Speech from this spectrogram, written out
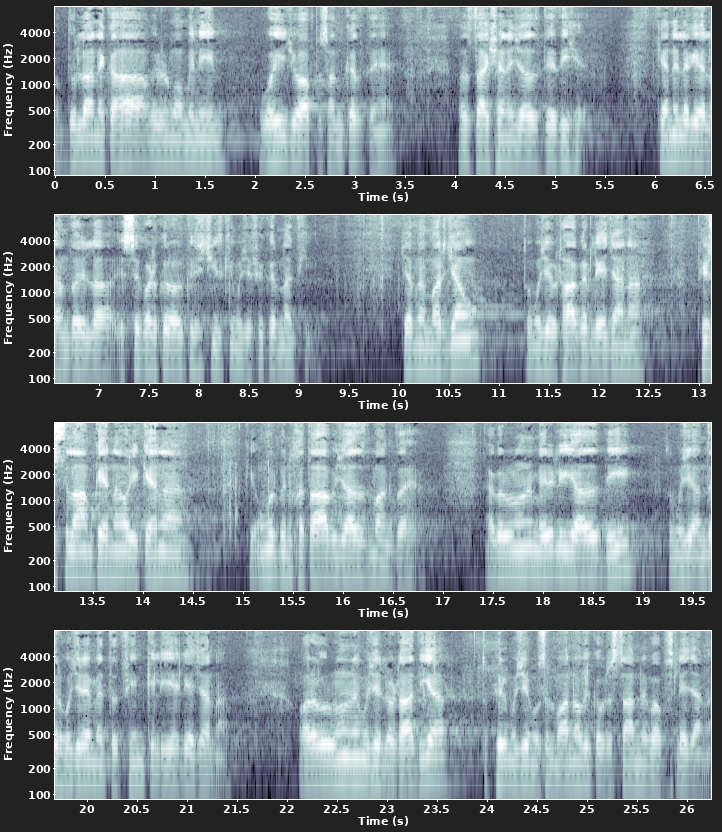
عبداللہ نے کہا، امیر المومنین، وہی جو آپ پسند کرتے ہیں۔ حضرت عائشہ نے اجازت دے دی ہے۔ کہنے لگے، الحمدللہ، اس سے بڑھ کر اور کسی چیز کی مجھے فکر نہ تھی۔ جب میں مر جاؤں تو مجھے اٹھا کر لے جانا۔ پھر سلام کہنا اور یہ کہنا کہ عمر بن خطاب اجازت مانگتا ہے۔ اگر انہوں نے میرے لیے اجازت دی تو مجھے اندر حجرے میں تدفین کے لیے لے جانا۔ اور اگر انہوں نے مجھے لوٹا دیا تو پھر مجھے مسلمانوں کے قبرستان میں واپس لے جانا۔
